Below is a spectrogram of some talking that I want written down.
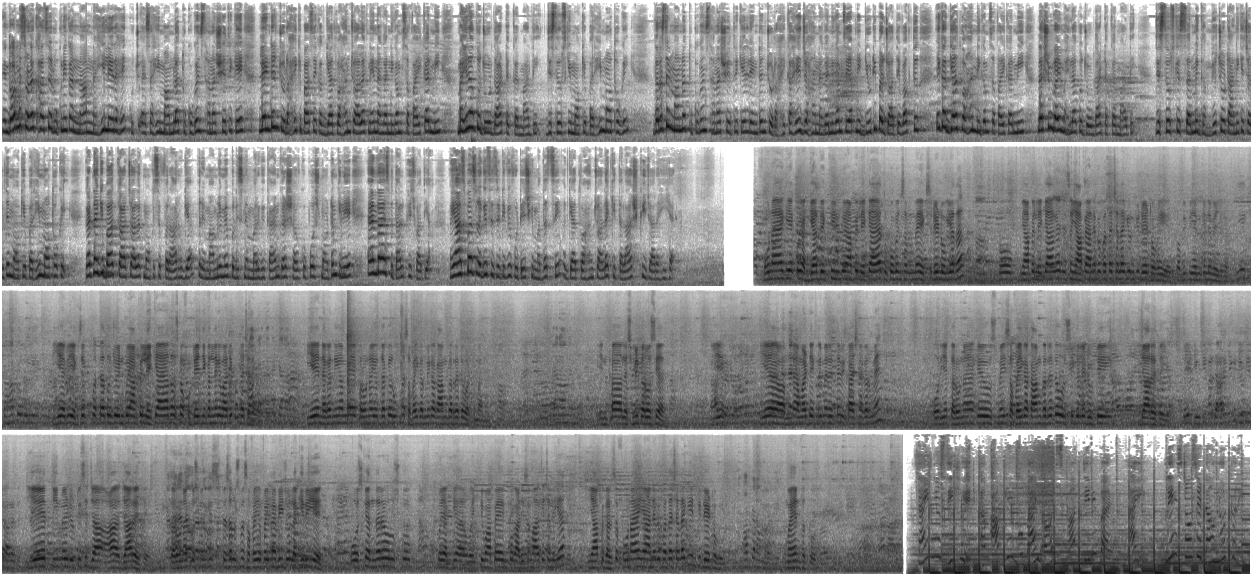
इंदौर में सड़क हादसे रुकने का नाम नहीं ले रहे कुछ ऐसा ही मामला तुकोगंज थाना क्षेत्र के लेंटन चौराहे के पास एक अज्ञात वाहन चालक ने नगर निगम सफ़ाई कर्मी महिला को जोरदार टक्कर मार दी, जिससे उसकी मौके पर ही मौत हो गई। दरअसल मामला तुकुगंज थाना क्षेत्र के लेंटन चौराहे का है, जहाँ नगर निगम से अपनी ड्यूटी पर जाते वक्त एक अज्ञात वाहन निगम सफ़ाई कर्मी लक्ष्मीबाई महिला को जोरदार टक्कर मार दी, जिससे उसके सर में गंभीर चोट आने के चलते मौके पर ही मौत हो गई। घटना के बाद कार चालक मौके से फरार हो गया, पूरे मामले में पुलिस ने मर्ग कायम कर शव को पोस्टमार्टम के लिए एमवाई अस्पताल भिजवा दिया। वहीं आसपास लगे सीसीटीवी फुटेज की मदद से अज्ञात वाहन चालक की तलाश की जा रही है। फ़ोन आया कि कोई अज्ञात व्यक्ति इनको यहाँ पे लेके आया तुकोगंज में एक्सीडेंट हो गया था। तो यहाँ पे लेके आ गया जिससे यहाँ पे आने पे पता चला कि उनकी डेथ हो गई है तो अभी पीएम के लिए भेज रहे हैं। ये कहाँ पे हुई है? ये अभी एग्जैक्ट पता तो जो इनको यहाँ पे लेके आया था उसका फुटेज निकलने के बाद ही पता चला। ये नगर निगम में कोरोना योद्धा के रूप में सफ़ाई कर्मी का काम कर रहे थे वर्तमान। में हाँ है इनका? लक्ष्मी करोसिया। ये ये अपने अमर टेकरी में रहते हैं विकास नगर में। और ये कोरोना के उसमें ही सफ़ाई का काम कर रहे थे और उसी के लिए ड्यूटी जा रहे थे ये। ये ड्यूटी पर जा रहे थे कि ड्यूटी आ रहे थे? ये तीन बजे ड्यूटी से जा आ, जा रहे थे। कोरोना के उसमें इनकी स्पेशल उसमें सफ़ाई वफाई में अभी जो लगी रही है वो उसके अंदर है और उसको कोई व्यक्ति वहाँ पे इनको गाड़ी से मार के चले गया। यहाँ पे घर से फ़ोन आया यहाँ आने पे पता चला कि इनकी डेट हो गई। आपका नाम बताइए। महेंद्र फतोर टाइम न्यूज़ देखिए अब आपके मोबाइल से डाउनलोड करें।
